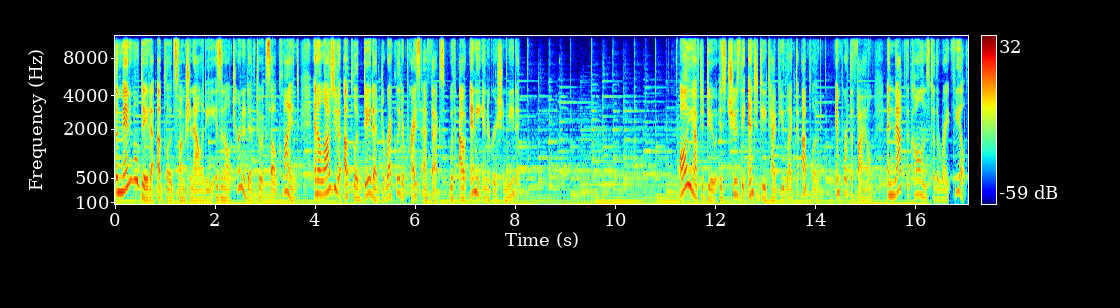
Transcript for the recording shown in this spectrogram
The manual data uploads functionality is an alternative to Excel Client and allows you to upload data directly to PriceFX without any integration needed. All you have to do is choose the entity type you'd like to upload, import the file, and map the columns to the right field.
